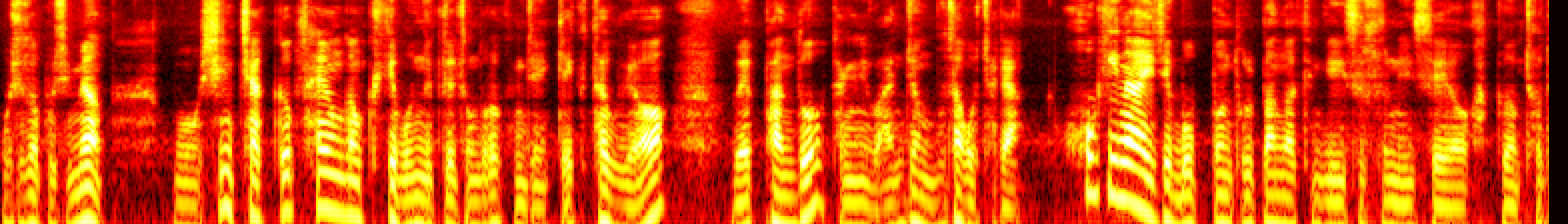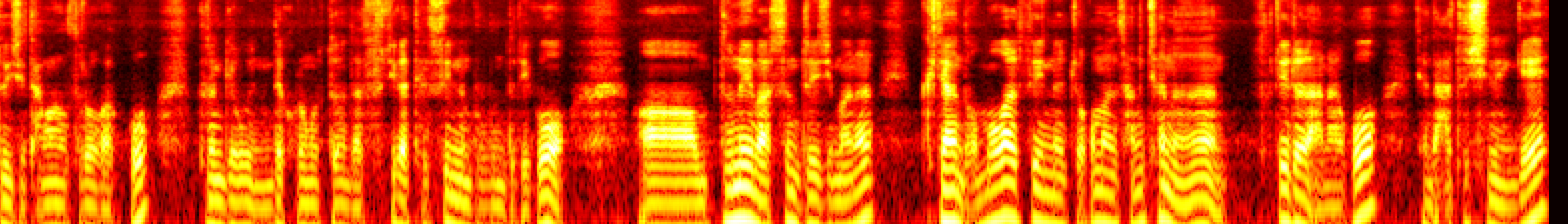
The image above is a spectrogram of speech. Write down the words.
오셔서 보시면 뭐 신차급 사용감 크게 못 느낄 정도로 굉장히 깨끗하고요. 외판도 당연히 완전 무사고 차량. 혹이나 이제 못 본 돌방 같은 게 있을 수는 있어요. 가끔 저도 이제 당황스러워 갖고 그런 경우 있는데 그런 것도 다 수리가 될 수 있는 부분들이고 어, 눈에 말씀드리지만은 그냥 넘어갈 수 있는 조그만 상처는 수리를 안 하고 놔두시는 게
